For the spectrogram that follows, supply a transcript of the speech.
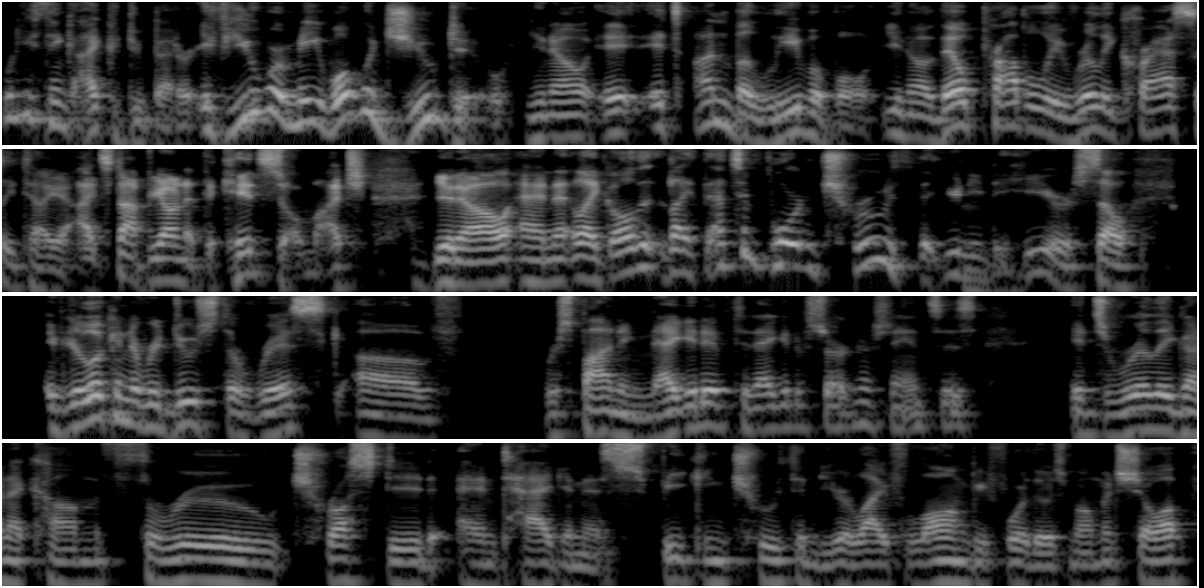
what do you think I could do better? If you were me, what would you do? You know, it, it's unbelievable. You know, they'll probably really crassly tell you, I'd stop yelling at the kids so much, you know, and like all the, like that's important truth that you need to mm. hear. So if you're looking to reduce the risk of responding negative to negative circumstances, it's really going to come through trusted antagonists speaking truth into your life long before those moments show up.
